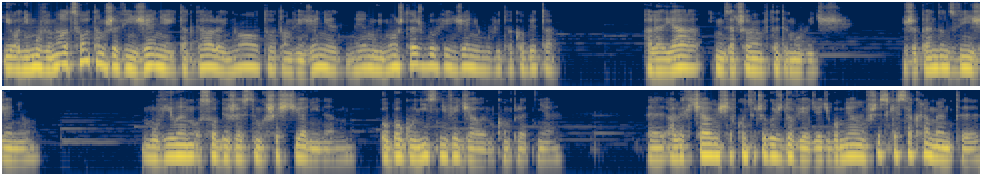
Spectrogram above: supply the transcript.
i oni mówią, no co tam, że więzienie i tak dalej. No to tam więzienie. Nie? Mój mąż też był w więzieniu, mówi ta kobieta. Ale ja im zacząłem wtedy mówić, że będąc w więzieniu, mówiłem o sobie, że jestem chrześcijaninem. O Bogu nic nie wiedziałem kompletnie, e, ale chciałem się w końcu czegoś dowiedzieć, bo miałem wszystkie sakramenty,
